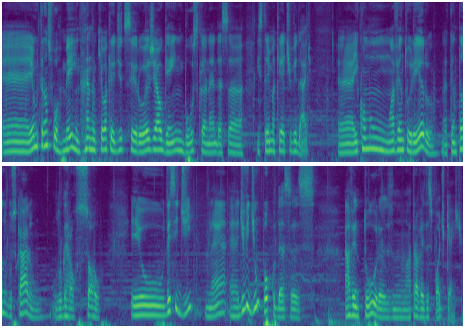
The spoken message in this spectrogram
é, eu me transformei né, no que eu acredito ser hoje alguém em busca né, dessa extrema criatividade. É, e como um aventureiro, né, tentando buscar um lugar ao sol, eu decidi né, é, dividir um pouco dessas aventuras né, através desse podcast.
